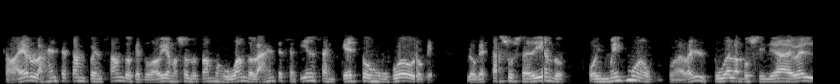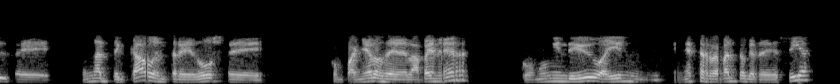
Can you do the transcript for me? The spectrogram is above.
caballero, la gente está pensando que todavía nosotros estamos jugando, la gente se piensa que esto es un juego, lo que, lo que está sucediendo. Hoy mismo, a ver, tuve la posibilidad de ver eh, un altercado entre dos eh, compañeros de la PNR con un individuo ahí en, este reparto que te decía,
